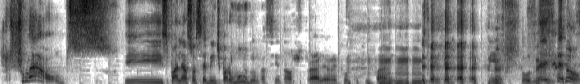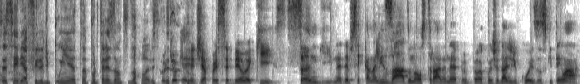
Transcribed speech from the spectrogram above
chulaups e espalhar sua semente para o Eu mundo. nasci na Austrália, velho. Puta que pariu. É, Você seria filho de punheta por 300 dólares. Porque o que a gente já percebeu é que sangue, né, deve ser canalizado na Austrália, né, pela quantidade de coisas que tem lá.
